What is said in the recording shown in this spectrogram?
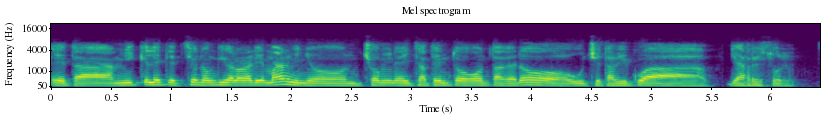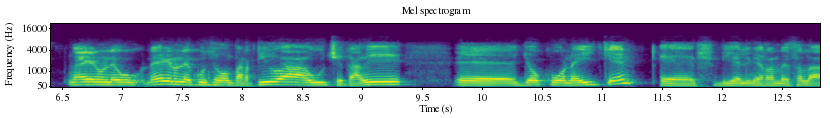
eta Mikelek etzion ongi balonari eman, minon txomina aitzatentu gonta gero, utxe eta bikoa jarri zuen. Nahi genuen lekun zegoen partidua, utxe eta bi, e, joku hona iken, e, bielin erran bezala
